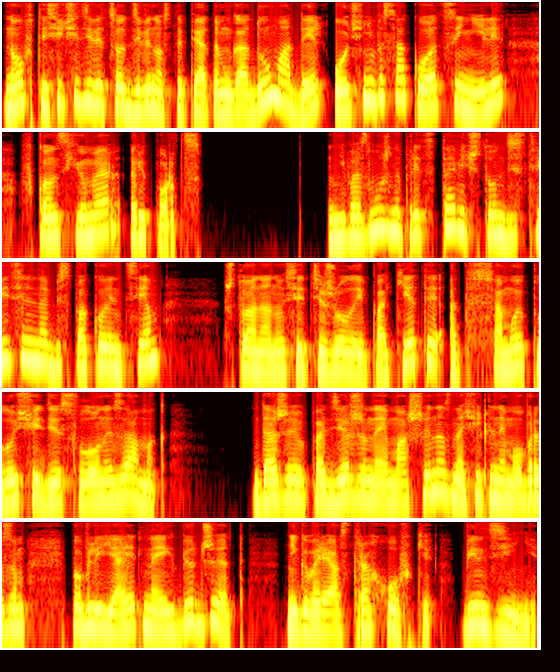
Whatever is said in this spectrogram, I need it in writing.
но в 1995 году модель очень высоко оценили в Consumer Reports. Невозможно представить, что он действительно обеспокоен тем, что она носит тяжелые пакеты от самой площади Слон и замок. Даже подержанная машина значительным образом повлияет на их бюджет, не говоря о страховке, бензине,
